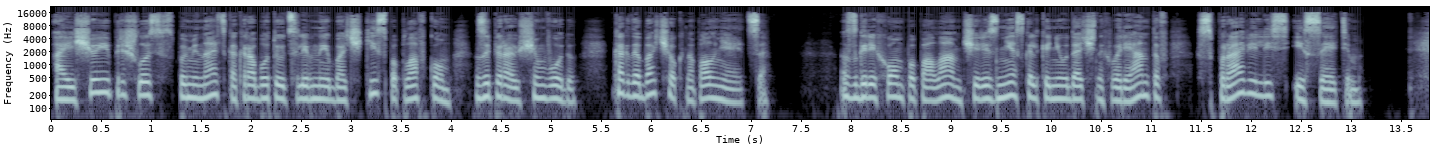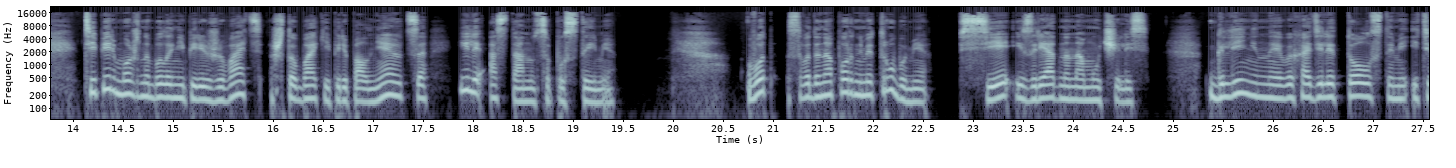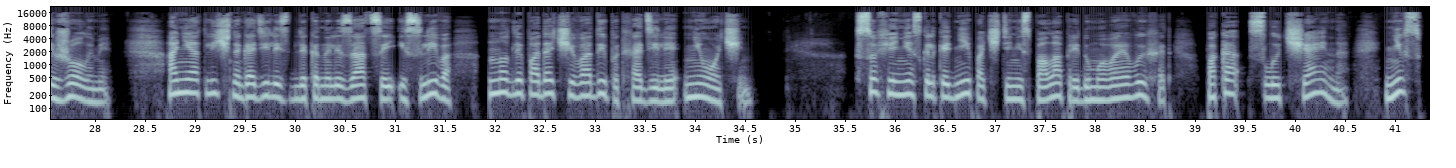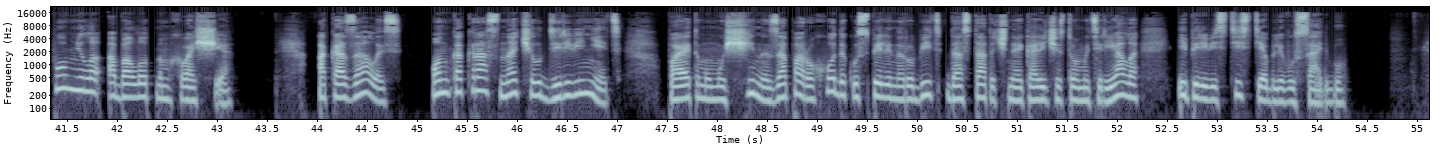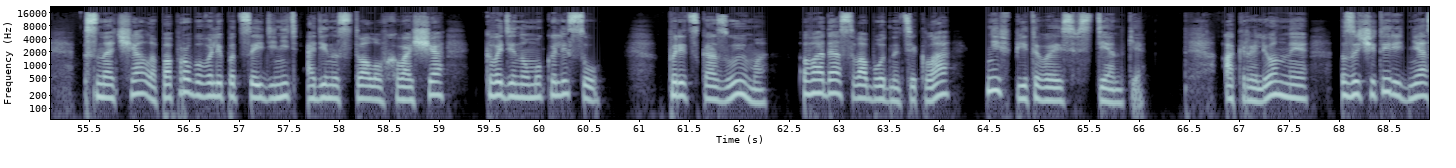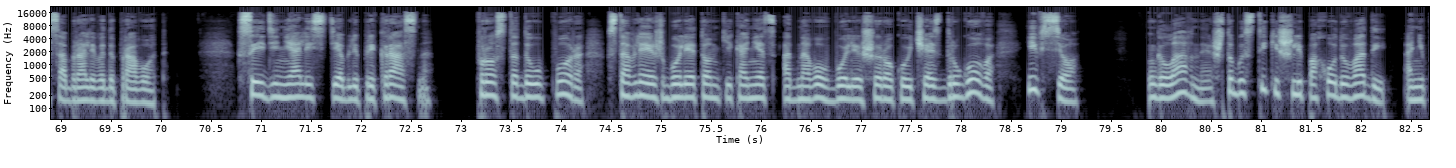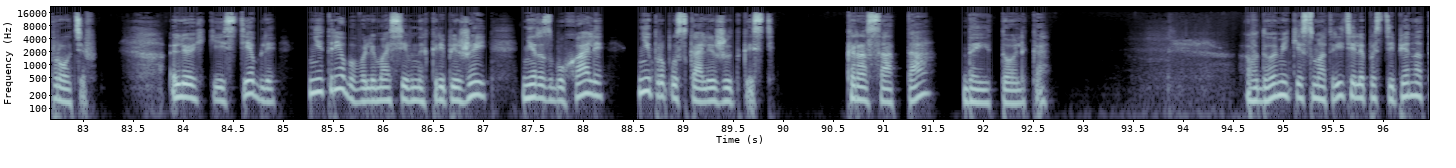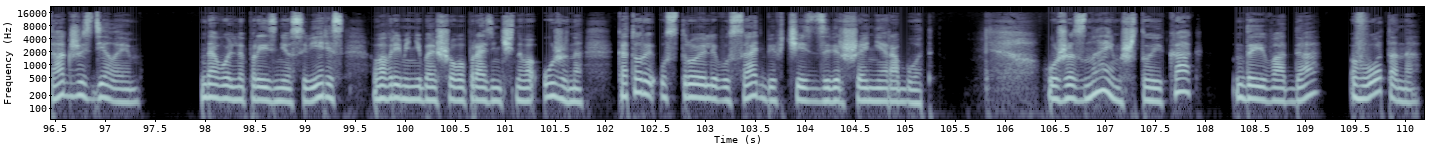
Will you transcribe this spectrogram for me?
А еще ей пришлось вспоминать, как работают сливные бачки с поплавком, запирающим воду, когда бачок наполняется. С грехом пополам, через несколько неудачных вариантов, справились и с этим. Теперь можно было не переживать, что баки переполняются или останутся пустыми. Вот с водонапорными трубами все изрядно намучились. Глиняные выходили толстыми и тяжелыми. Они отлично годились для канализации и слива, но для подачи воды подходили не очень. Софья несколько дней почти не спала, придумывая выход, пока случайно не вспомнила о болотном хвоще — Оказалось, он как раз начал деревенеть, поэтому мужчины за пару ходок успели нарубить достаточное количество материала и перевести стебли в усадьбу. Сначала попробовали подсоединить один из стволов хвоща к водяному колесу. Предсказуемо, вода свободно текла, не впитываясь в стенки. Окрыленные за четыре дня собрали водопровод. Соединялись стебли прекрасно, Просто до упора вставляешь более тонкий конец одного в более широкую часть другого, и все. Главное, чтобы стыки шли по ходу воды, а не против. Легкие стебли не требовали массивных крепежей, не разбухали, не пропускали жидкость. Красота, да и только. В домике смотрителя постепенно так же сделаем довольно произнес Верес во время небольшого праздничного ужина, который устроили в усадьбе в честь завершения работ. Уже знаем, что и как, да и вода, вот она.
